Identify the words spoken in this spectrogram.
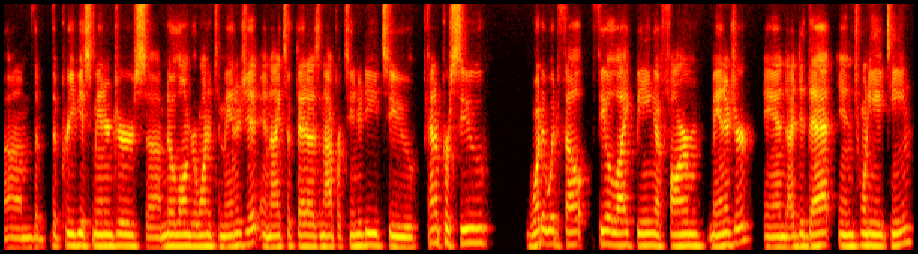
Um, the, the previous managers uh, no longer wanted to manage it, and I took that as an opportunity to kind of pursue what it would felt feel like being a farm manager. And I did that in 2018.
